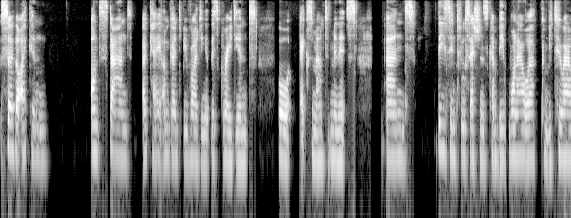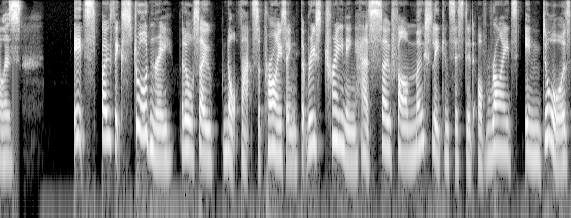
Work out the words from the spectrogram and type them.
so that I can understand, okay, I'm going to be riding at this gradient for X amount of minutes. And these interval sessions can be one hour, can be two hours. It's both extraordinary, but also not that surprising that Ruth's training has so far mostly consisted of rides indoors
